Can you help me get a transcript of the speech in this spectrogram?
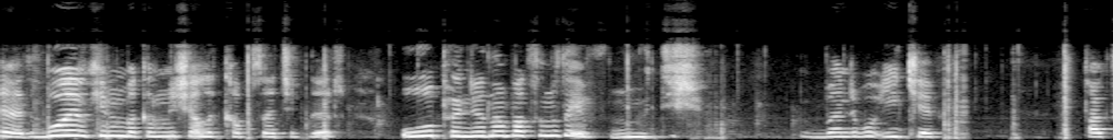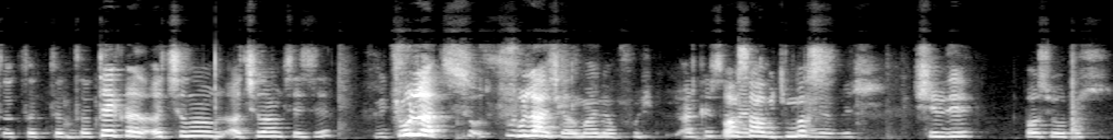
Evet bu ev kimin bakalım inşallah kapısı açıktır. O pencereden baktığımızda ev müthiş. Bence bu ilk ev. Tak tak tak tak tak. Tekrar açılan açılan sesi. Full aç. Full açalım aynen full. Arkadaşlar Bas abicim, bas. Şimdi basıyoruz.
